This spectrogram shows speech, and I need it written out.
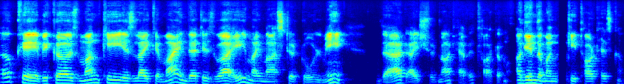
Okay, because monkey is like a mind, that is why my master told me that I should not have a thought of. Again, the monkey thought has come.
